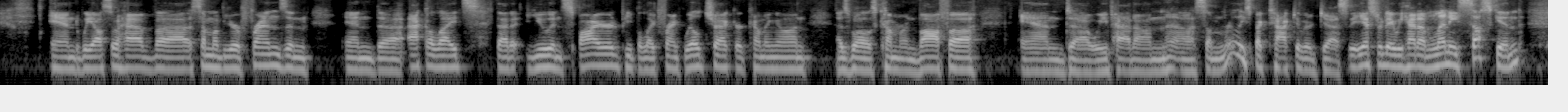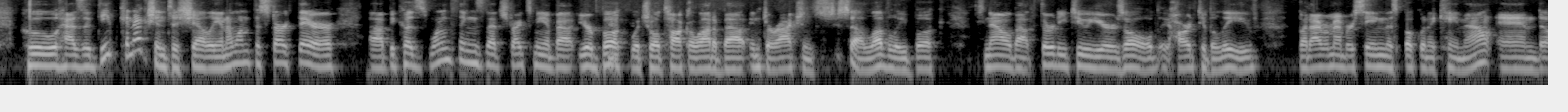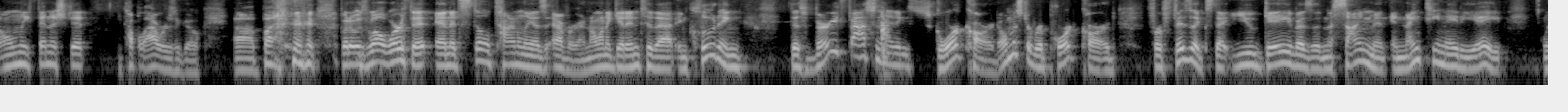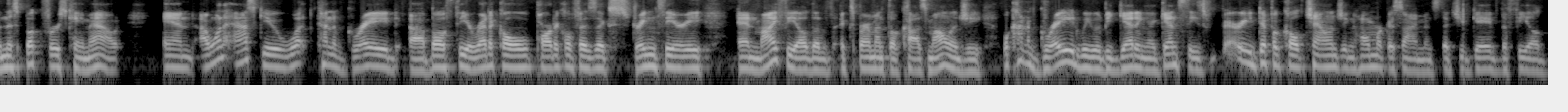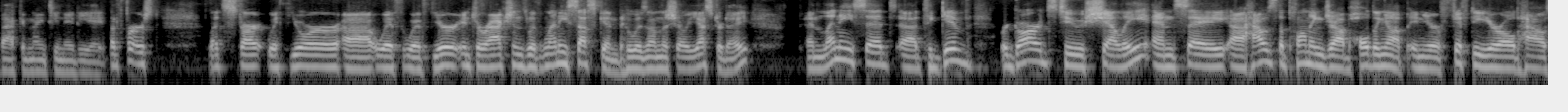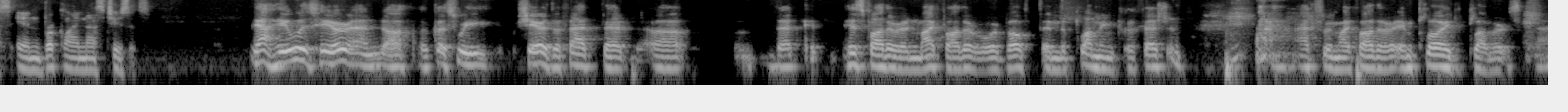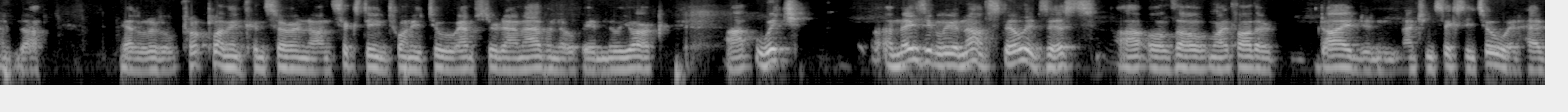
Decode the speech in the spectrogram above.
and we also have uh, some of your friends and and uh, acolytes that you inspired. People like Frank Wilczek are coming on, as well as Cumrun Vafa. And uh, we've had on uh, some really spectacular guests. Yesterday we had on Lenny Susskind, who has a deep connection to Shelley, and I wanted to start there uh, because one of the things that strikes me about your book, which we'll talk a lot about, interactions, it's just a lovely book. It's now about 32 years old. Hard to believe, but I remember seeing this book when it came out and only finished it a couple hours ago. Uh, but but it was well worth it, and it's still timely as ever. And I want to get into that, including this very fascinating scorecard, almost a report card for physics that you gave as an assignment in 1988 when this book first came out. And I want to ask you what kind of grade, uh, both theoretical particle physics, string theory, and my field of experimental cosmology, what kind of grade we would be getting against these very difficult, challenging homework assignments that you gave the field back in 1988. But first, let's start with your uh, with with your interactions with Lenny Susskind, who was on the show yesterday. And Lenny said uh, to give regards to Shelley and say, uh, how's the plumbing job holding up in your 50 year old house in Brookline, Massachusetts? Yeah, he was here, and uh, of course we share the fact that uh, that his father and my father were both in the plumbing profession. Actually, my father employed plumbers, and uh, had a little pl- plumbing concern on 1622 Amsterdam Avenue in New York, uh, which amazingly enough still exists, uh, although my father died in 1962 and had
